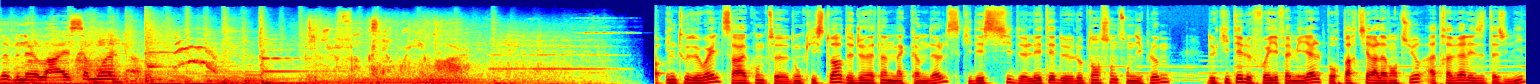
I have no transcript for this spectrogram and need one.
Living their lives somewhere. Folks know where you are? Into the Wild, ça raconte euh, donc l'histoire de Jonathan McCandles qui décide l'été de l'obtention de son diplôme de quitter le foyer familial pour partir à l'aventure à travers les États-Unis,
